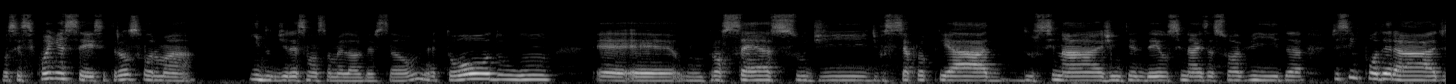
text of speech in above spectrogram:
você se conhecer, se transformar, indo em direção à sua melhor versão, né? Todo um, é, é, um processo de, de você se apropriar dos sinais, de entender os sinais da sua vida, de se empoderar, de,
